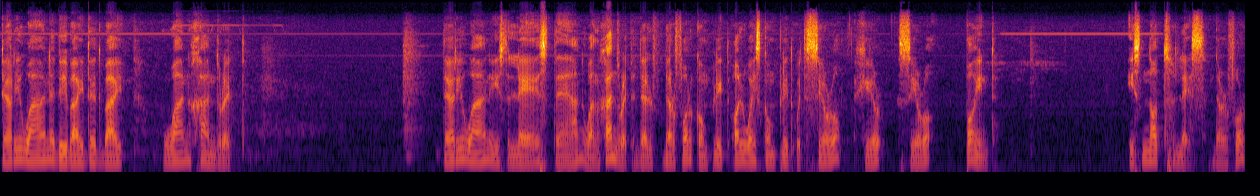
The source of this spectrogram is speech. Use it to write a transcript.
31 divided by 100. 31 is less than 100, therefore complete, always complete with 0, here 0 point. Is not less, therefore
